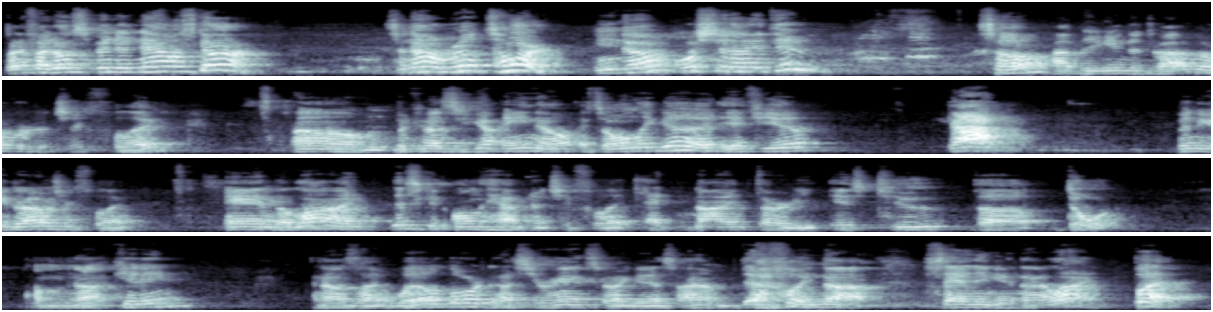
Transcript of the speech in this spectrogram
But if I don't spend it now, it's gone. So now I'm real torn, you know? What should I do? So I begin to drive over to Chick-fil-A um, because, you got, you know, it's only good if you got it vending a driver Chick-fil-A. And the line, this could only happen at Chick-fil-A at 9.30, is to the door. I'm not kidding. And I was like, well, Lord, that's your answer, I guess. I am definitely not standing in that line. But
